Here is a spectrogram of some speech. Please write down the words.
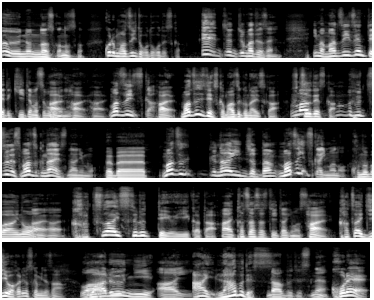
うんななんですかなんですか？これまずいとこどこですか？えちょちょ待ってください。今まずい前提で聞いてます僕はいに。はいはい。まずいですか？はい、まずいですか？まずくないですか？普通ですか、ま普通です。まずくないです何も。ブブー。まずくないじゃだまずいですか？今の。この場合のはいはい。割愛するっていう言い方。はい割愛させていただきます。はい。割愛字わかります。か皆さん割るに愛。愛ラブです。ラブですね。これ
